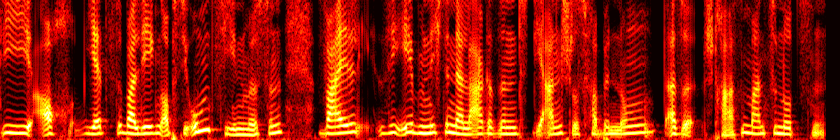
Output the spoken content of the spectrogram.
die auch jetzt überlegen, ob sie umziehen müssen, weil sie eben nicht in der Lage sind, die Anschlussverbindungen, also Straßenbahn zu nutzen.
